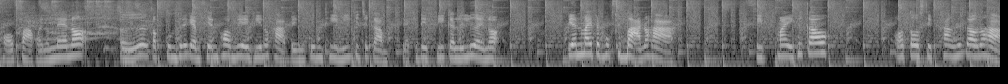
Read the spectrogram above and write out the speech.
ขอฝากไว้นำแน่เนาะเออกับกลุ่มเทเลแกรมเซียนพร้อม VIP เนาะค่ะเป็นกลุ่มที่มีกิจกรรมแจกเครดิตฟรีกันเรื่อยๆเนาะเปลี่ยนไม้เป็น 60 บาทเนาะค่ะ10ไม้คือเก่า auto 10ครั้งคือเก่าเนาะค่ะ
